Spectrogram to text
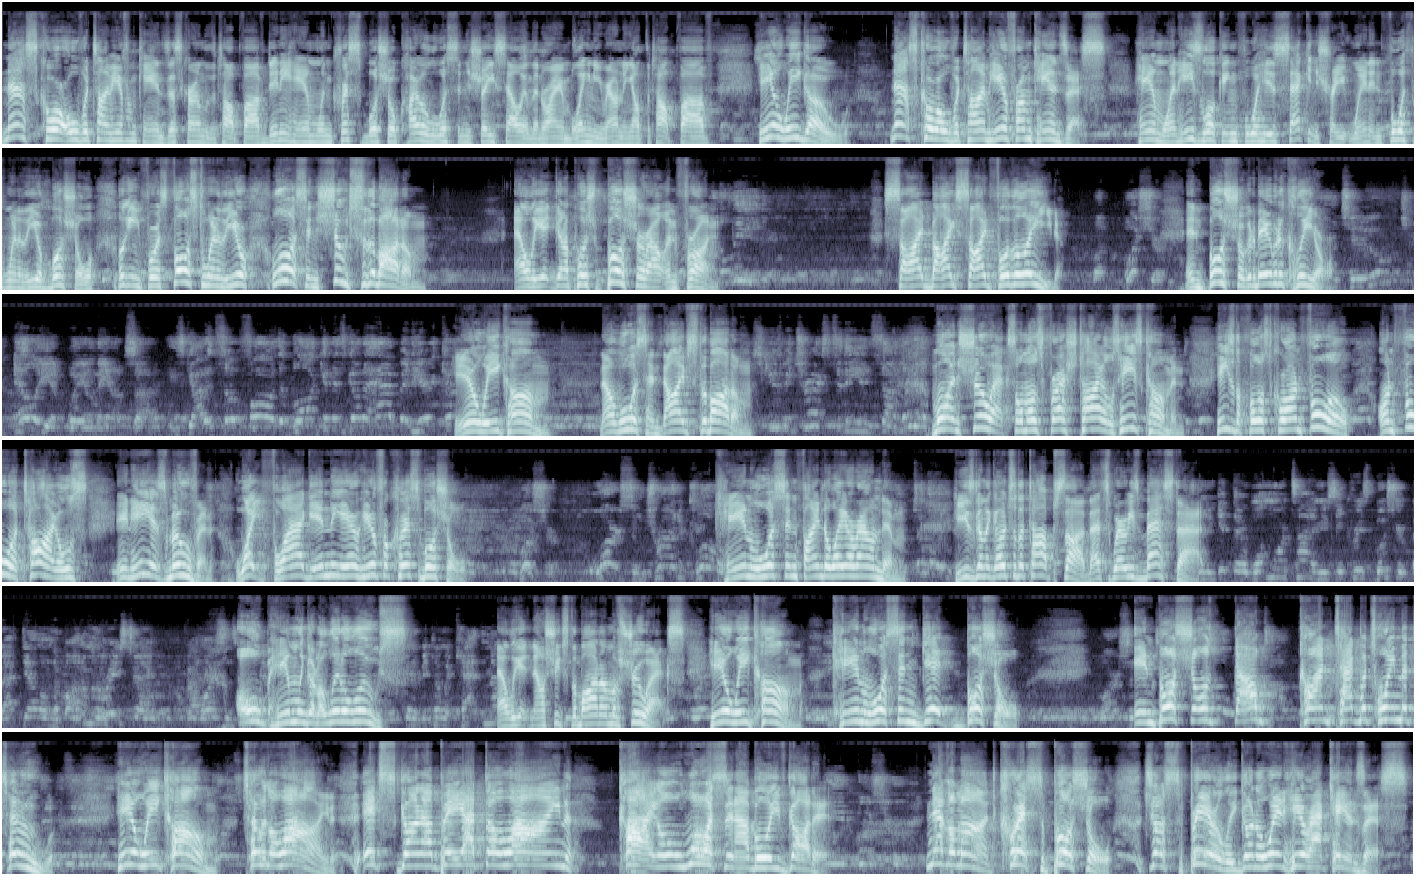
NASCAR overtime here from Kansas, currently the top five. Denny Hamlin, Chris Buescher, Kyle Larson, and Chase Elliott, and then Ryan Blaney rounding out the top five. Here we go. NASCAR overtime here from Kansas. Hamlin, he's looking for his second straight win and fourth win of the year. Buescher looking for his first win of the year. Larson shoots to the bottom. Elliott gonna push Buescher out in front. Side by side for the lead. And Buescher gonna be able to clear. Here we come. Now Larson dives to the bottom. Martin Truex on those fresh tiles. He's coming. He's the first car on full on full of tiles, and he is moving. White flag in the air here for Chris Buescher. Can Larson find a way around him? He's gonna go to the top side. That's where he's best at. Oh, Hamlin got a little loose. Elliott now shoots the bottom of Truex. Here we come. Can Larson get Buescher? In Buescher's oh, contact between the two. Here we come to the line. It's gonna be at the line. Kyle Larson, I believe, got it. Never mind, Chris Buescher just barely gonna win here at Kansas.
